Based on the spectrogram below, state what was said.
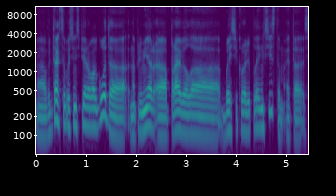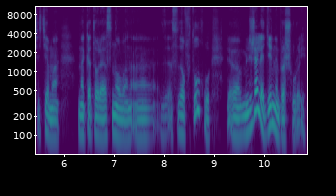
А, в редакции 81 года, например, а, правила Basic Role Playing System, это система, на которой основан Зов Ктулху, э, лежали отдельной брошюрой.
